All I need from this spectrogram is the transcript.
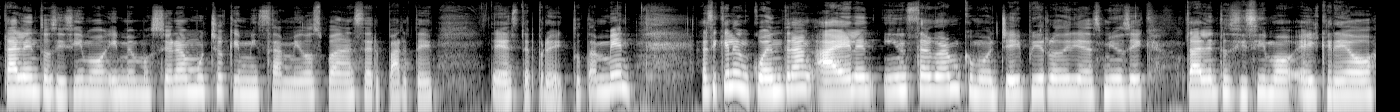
talentosísimo y me emociona mucho que mis amigos puedan ser parte de este proyecto también. Así que lo encuentran a él en Instagram como JP Rodríguez Music, talentosísimo. Él creó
